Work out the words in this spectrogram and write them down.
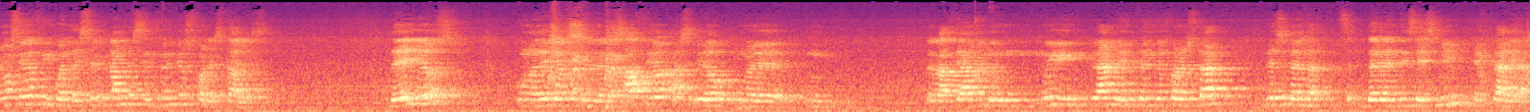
hemos tenido 56 grandes incendios forestales. De ellos, uno de ellos, el de Rosacio, ha sido eh, desgraciadamente un muy grande incendio forestal de, de 26.000 hectáreas.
